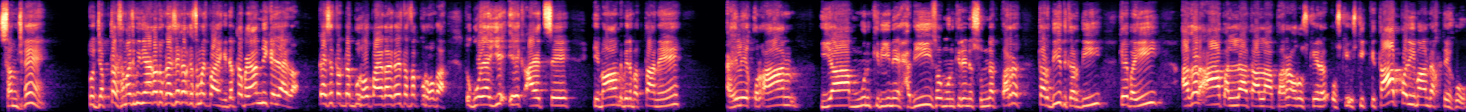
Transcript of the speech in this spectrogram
سمجھیں۔ تو جب تک سمجھ بھی نہیں آئے گا تو کیسے کر کے سمجھ پائیں گے؟ جب تک بیان نہیں کیا جائے گا، کیسے تدبر ہو پائے گا، کیسے تفکر ہوگا؟ تو گویا یہ ایک آیت سے امام ابن بطہ نے اہل قرآن یا منکرین حدیث اور منکرین سنت پر تردید کر دی کہ بھائی، اگر آپ اللہ تعالیٰ پر اور اس کے اس کی اس کی کتاب پر ایمان رکھتے ہو،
